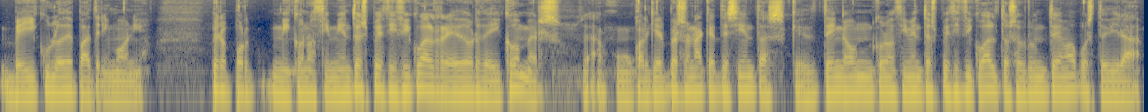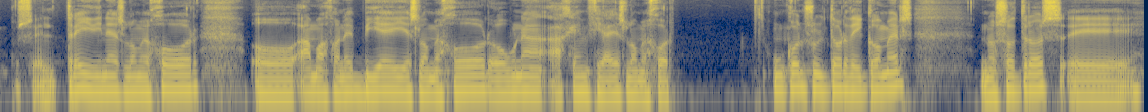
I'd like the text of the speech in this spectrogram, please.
vehículo de patrimonio pero por mi conocimiento específico alrededor de e-commerce. O sea, como cualquier persona que te sientas que tenga un conocimiento específico alto sobre un tema, pues te dirá, pues el trading es lo mejor, o Amazon FBA es lo mejor, o una agencia es lo mejor. Un consultor de e-commerce, nosotros eh,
